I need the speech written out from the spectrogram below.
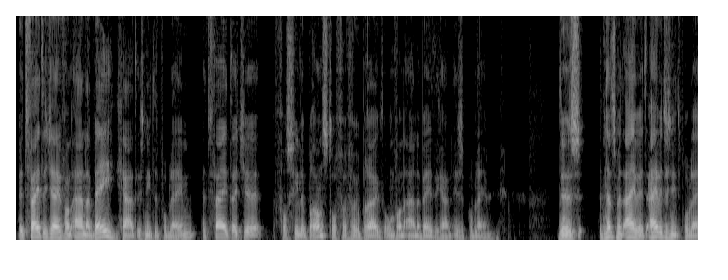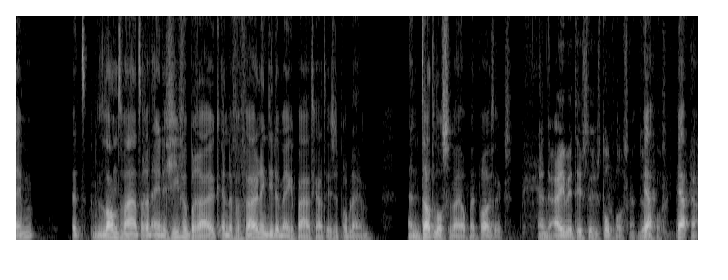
Het feit dat jij van A naar B gaat is niet het probleem. Het feit dat je fossiele brandstoffen verbruikt om van A naar B te gaan is het probleem. Dus net als met eiwit. Eiwit is niet het probleem. Het land, water en energieverbruik en de vervuiling die ermee gepaard gaat is het probleem. En dat lossen wij op met Protux. En de eiwit is dus het oplossen. De Ja. oplossing. Ja.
